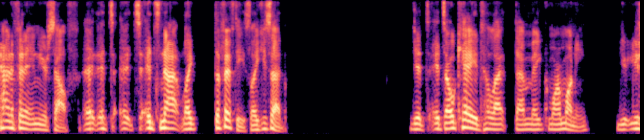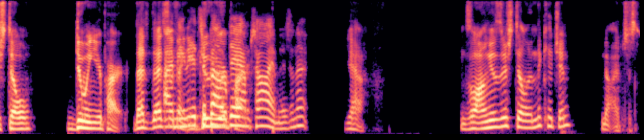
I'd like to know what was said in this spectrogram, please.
confident in yourself. It, it's it's it's not like the fifties, like you said. It's it's okay to let them make more money. You, you're still doing your part. That that's the I mean, thing. it's Do about damn part. time, isn't it? Yeah. As long as they're still in the kitchen. No, it's just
